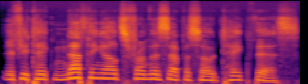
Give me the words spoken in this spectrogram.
if you take nothing else from this episode, take this.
